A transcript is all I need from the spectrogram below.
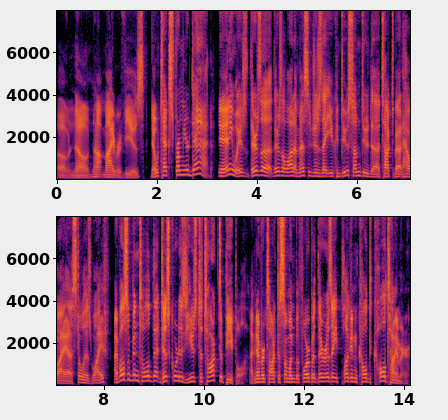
oh no, not my reviews. No text from your dad. Yeah, anyways, there's a there's a lot of messages that you can do. Some dude uh, talked about how I uh, stole his wife. I've also been told that Discord is used to talk to people. I've never talked to someone before, but there is a plugin called Call Timer,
